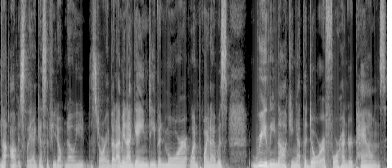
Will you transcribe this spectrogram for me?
not obviously, I guess if you don't know you, the story, but I mean, I gained even more. At one point, I was really knocking at the door of 400 pounds.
